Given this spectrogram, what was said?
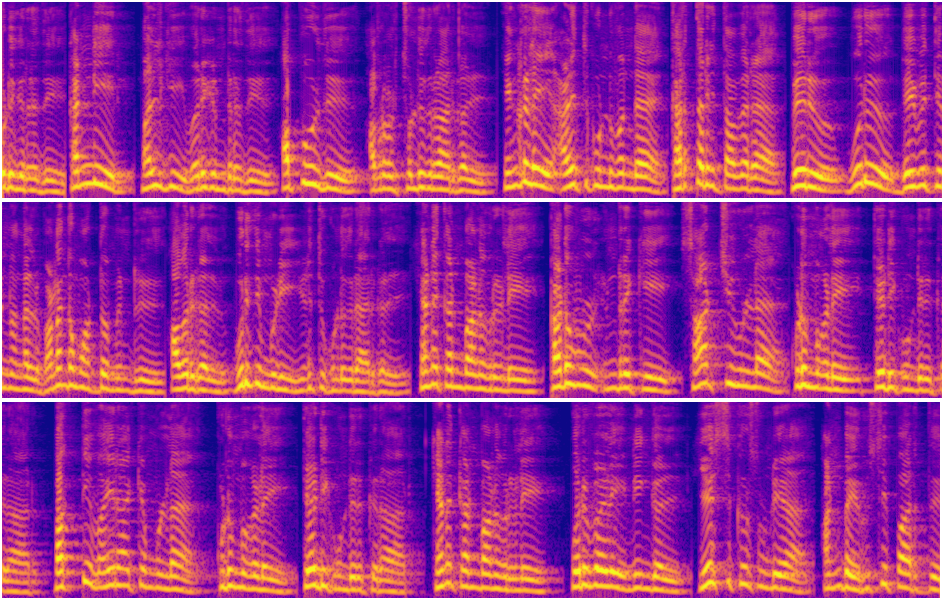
ஓடுகிறது. கண்ணீர் மல்கி வருகின்றது. அப்பொழுது அவர்கள் சொல்லுகிறார்கள் எங்களை அழைத்து கொண்டு வந்த கர்த்தரை தவிர வேறு ஒரு தெய்வத்தையும் நாங்கள் வணங்க மாட்டோம் என்று அவர்கள் உறுதிமொழி எடுத்துக் கொள்கிறார்கள். எனக்கு அன்பானவர்களே கடவுள் இன்றைக்கு சாட்சியுள்ள குடும்பங்களை தேடிக்கொண்டிருக்கிறார். பக்தி வைராக்கியம் உள்ள குடும்பங்களை தேடிக்கொண்டிருக்கிறார். எனக்கு அன்பானவர்களே ஒருவேளை நீங்கள் இயேசு கிறிஸ்துடைய அன்பை ருசி பார்த்து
